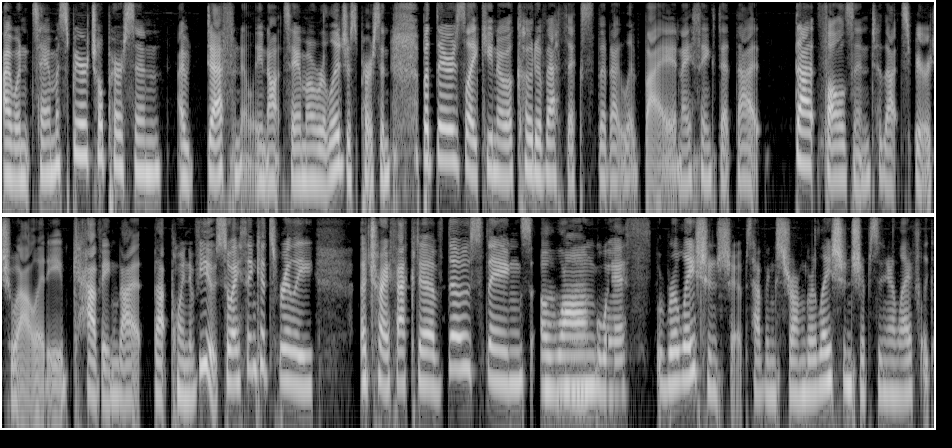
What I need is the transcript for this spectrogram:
I wouldn't say I'm a spiritual person. I would definitely not say I'm a religious person, but there's like, you know, a code of ethics that I live by and I think that that that falls into that spirituality having that that point of view. So I think it's really a trifecta of those things mm-hmm. along with relationships having strong relationships in your life like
